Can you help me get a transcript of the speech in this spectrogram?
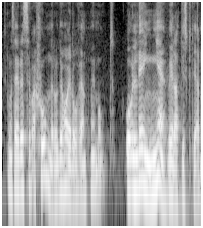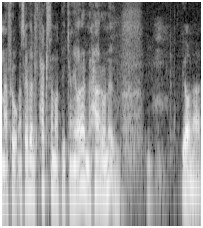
ska man säga, reservationer. Och det har jag då vänt mig emot. Och länge velat diskutera den här frågan. Så jag är väldigt tacksam att vi kan göra den här och nu. Gunnar?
